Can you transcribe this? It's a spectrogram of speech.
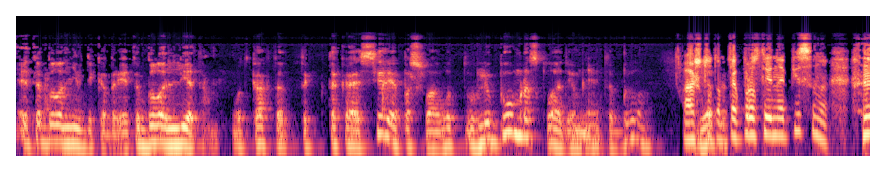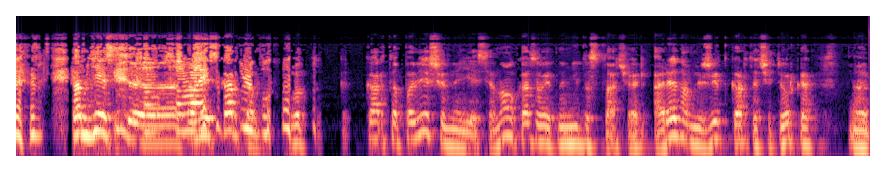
это было не в декабре, это было летом. Вот как-то такая серия пошла. Вот в любом раскладе у меня это было. А Я что там, так просто и написано? Там есть, э, там есть карта, вот карта повешенная есть, она указывает на недостачу. А рядом лежит карта четверка э,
